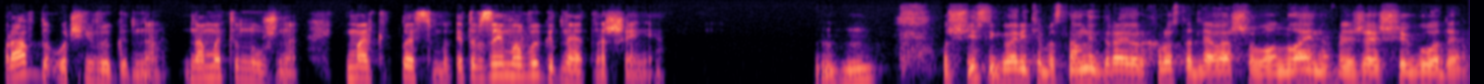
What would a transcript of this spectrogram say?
правда очень выгодно, нам это нужно. И маркетплейсы – это взаимовыгодное отношение. Угу. Слушай, если говорить об основных драйверах роста для вашего онлайна в ближайшие годы,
